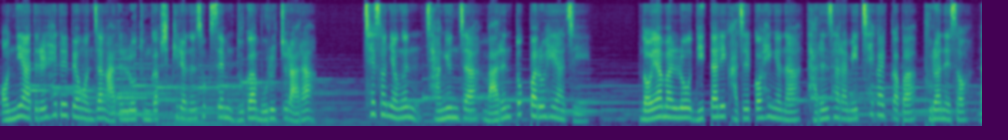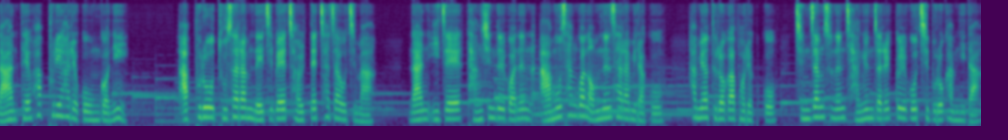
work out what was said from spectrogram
언니 아들을 해들병원장 아들로 둔갑시키려는 속셈 누가 모를 줄 알아? 최선영은 장윤자 말은 똑바로 해야지. 너야말로 네 딸이 가질 거 행여나 다른 사람이 채갈까봐 불안해서 나한테 화풀이 하려고 온 거니? 앞으로 두 사람 내 집에 절대 찾아오지 마. 난 이제 당신들과는 아무 상관없는 사람이라고 하며 들어가 버렸고 진장수는 장윤자를 끌고 집으로 갑니다.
